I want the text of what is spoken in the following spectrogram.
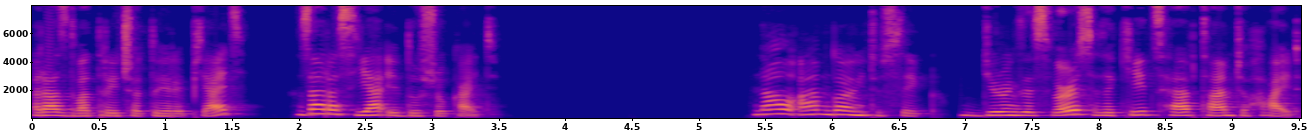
Раз, два, три, чотири, п'ять. Зараз я іду шукать. Now I'm going to seek. During this verse, the kids have time to hide.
